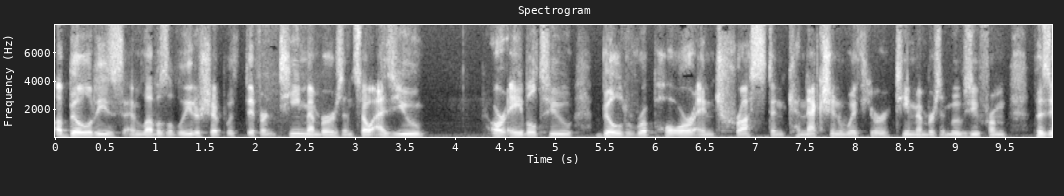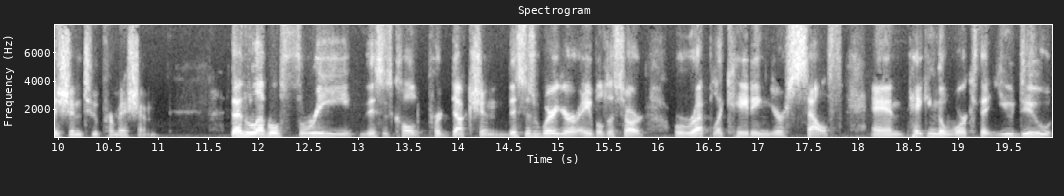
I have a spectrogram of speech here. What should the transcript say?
abilities and levels of leadership with different team members. And so as you are able to build rapport and trust and connection with your team members, it moves you from position to permission. Then mm-hmm. level three, this is called production. This is where you're able to start replicating yourself and taking the work that you do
